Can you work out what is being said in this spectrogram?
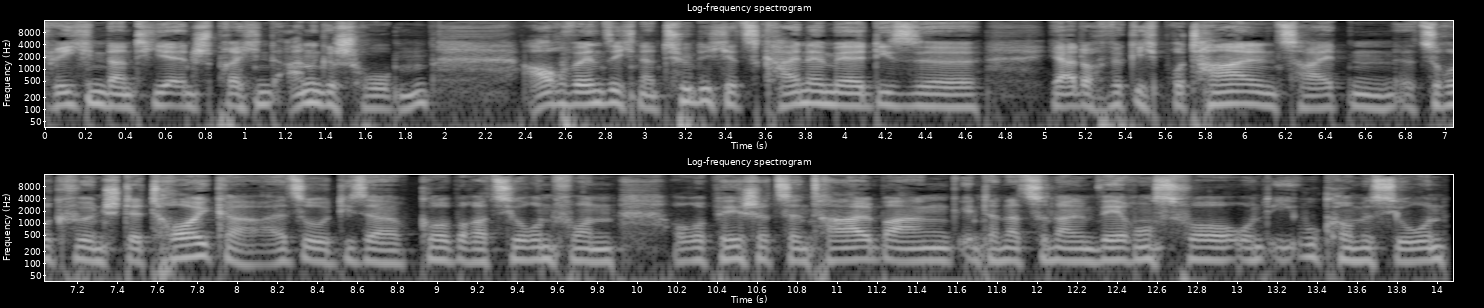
Griechenland hier entsprechend angeschoben, auch wenn sich natürlich jetzt keiner mehr diese ja doch wirklich brutalen Zeiten zurückwünscht, der Troika, also dieser Kooperation von Europäischer Zentralbank, Internationalem Währungsfonds und EU-Kommission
